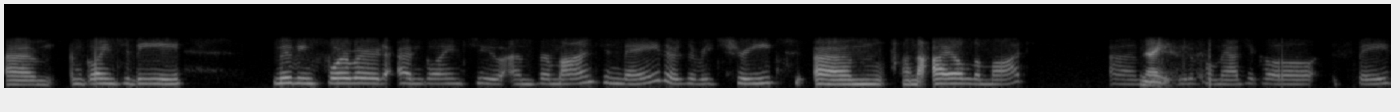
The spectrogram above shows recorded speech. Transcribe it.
Um, I'm going to be moving forward. I'm going to um, Vermont in May. There's a retreat um, on the Isle La Motte um, Nice. beautiful, magical space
